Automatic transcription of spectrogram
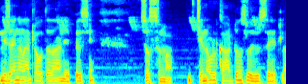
నిజంగానే అట్లా అవుతుందా అని చెప్పేసి చూస్తున్నా. చిన్నప్పుడు కార్టూన్స్లో చూస్తే ఇట్లా.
